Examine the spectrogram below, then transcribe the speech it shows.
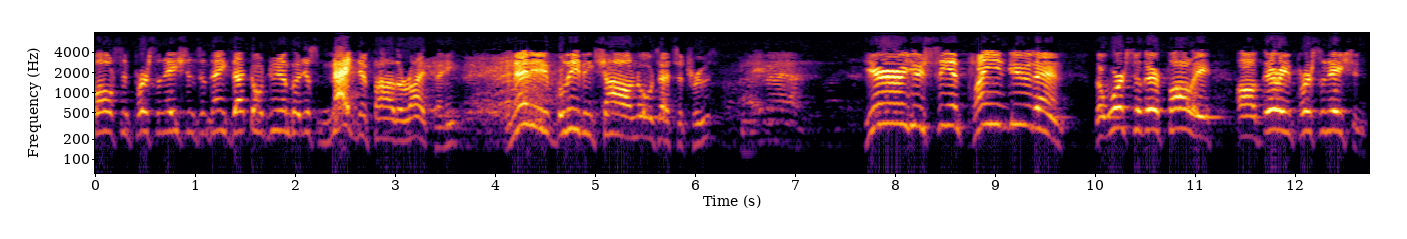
false impersonations and things that don't do them, but just magnify the right thing. And any believing child knows that's the truth. Here you see in plain view then the works of their folly of their impersonation.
